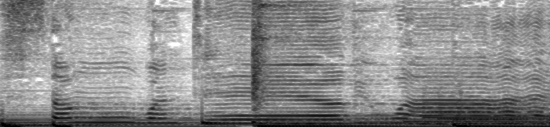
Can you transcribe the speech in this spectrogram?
Someone tell me why.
